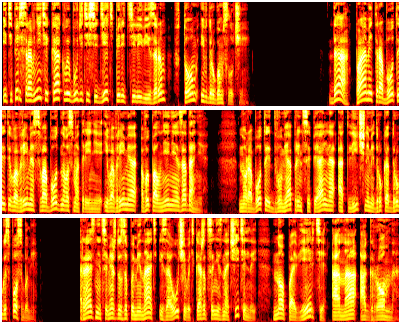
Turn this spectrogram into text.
И теперь сравните, как вы будете сидеть перед телевизором в том и в другом случае. Да, память работает и во время свободного смотрения, и во время выполнения задания но работает двумя принципиально отличными друг от друга способами. Разница между запоминать и заучивать кажется незначительной, но поверьте, она огромна.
